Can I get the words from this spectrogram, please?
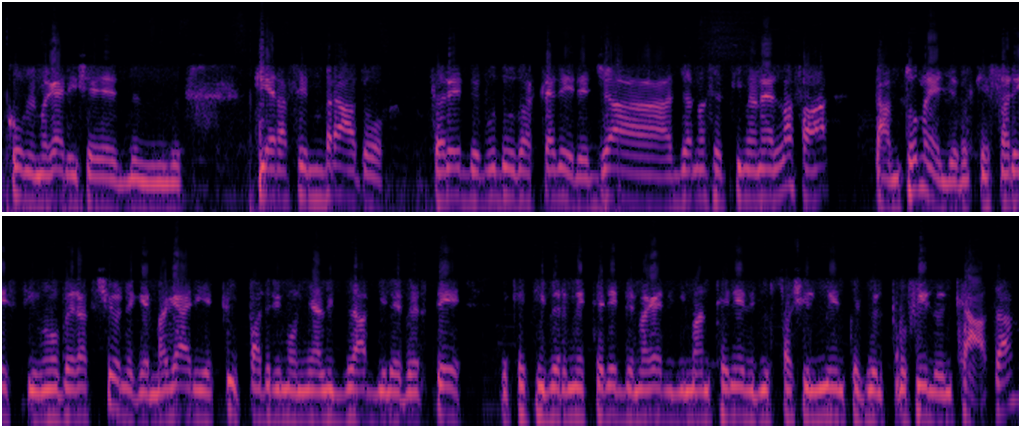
come magari ti era sembrato sarebbe potuto accadere già, già una settimanella fa, tanto meglio perché faresti un'operazione che magari è più patrimonializzabile per te e che ti permetterebbe magari di mantenere più facilmente quel profilo in casa,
